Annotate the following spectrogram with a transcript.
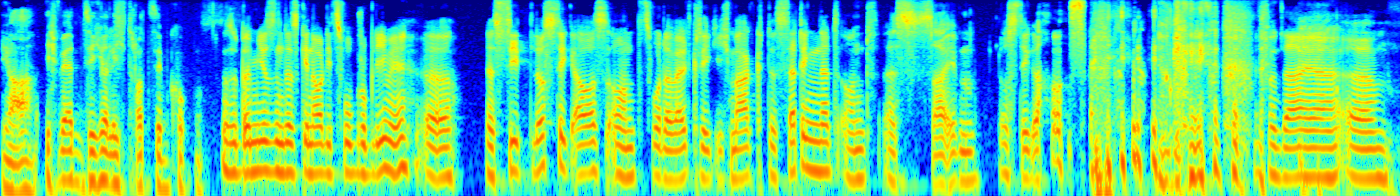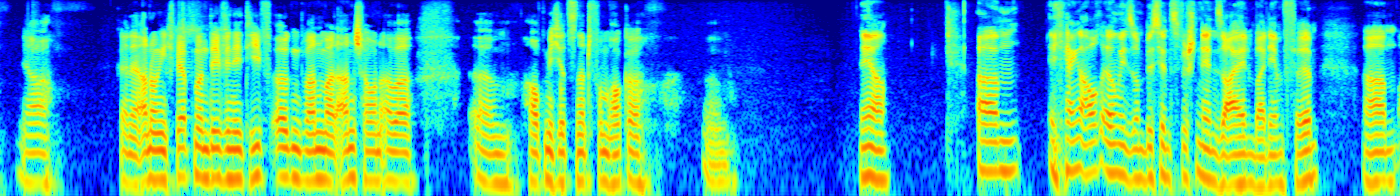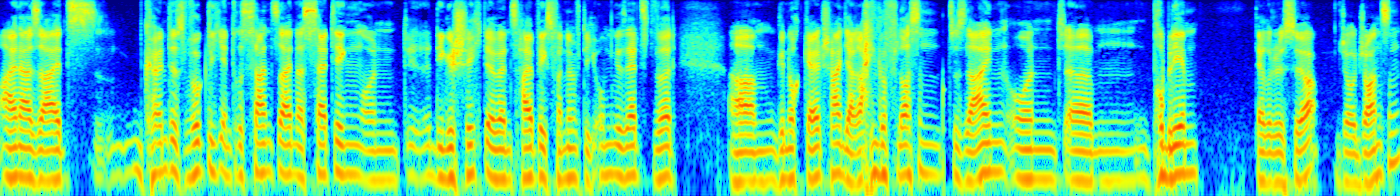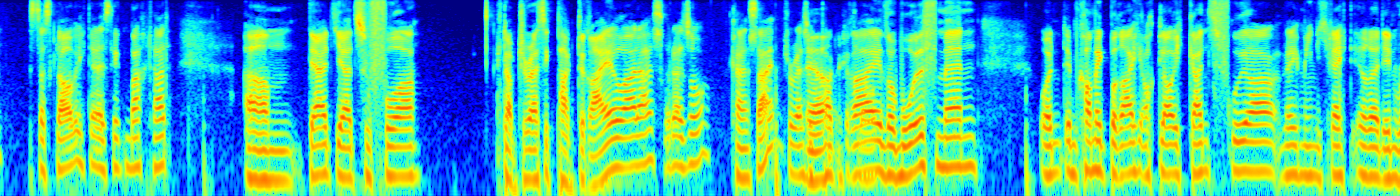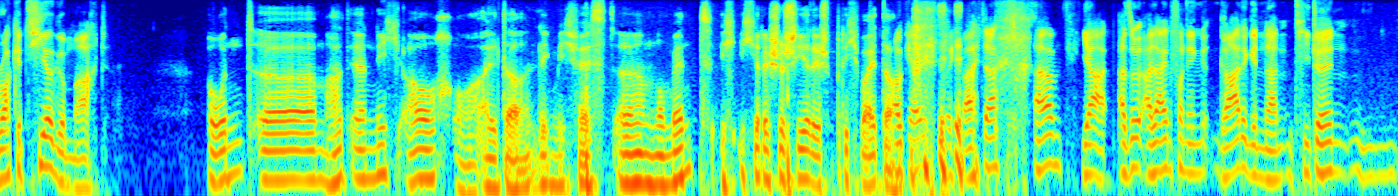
ja, ich werde sicherlich trotzdem gucken. Also bei mir sind das genau die zwei Probleme. Äh, es sieht lustig aus und Zweiter Weltkrieg. Ich mag das Setting nicht und es sah eben lustig aus. okay. Von daher, ähm, ja, keine Ahnung, ich werde man definitiv irgendwann mal anschauen, aber ähm, haut mich jetzt nicht vom Hocker. Ähm. Ja. Ähm, ich hänge auch irgendwie so ein bisschen zwischen den Seilen bei dem Film. Ähm, einerseits könnte es wirklich interessant sein, das Setting und die Geschichte, wenn es halbwegs vernünftig umgesetzt wird. Ähm, genug Geld scheint ja reingeflossen zu sein und ähm, Problem der Regisseur, Joe Johnson ist das, glaube ich, der das hier gemacht hat. Ähm, der hat ja zuvor, ich glaube Jurassic Park 3 war das oder so. Kann es sein? Jurassic ja, Park 3, The Wolfman und im Comic-Bereich auch, glaube ich, ganz früher, wenn ich mich nicht recht irre, den Rocketeer gemacht. Und ähm, hat er nicht auch, oh Alter, leg mich fest, ähm, Moment, ich, ich recherchiere, sprich weiter. Okay, sprich weiter. ähm, ja, also allein von den gerade genannten Titeln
